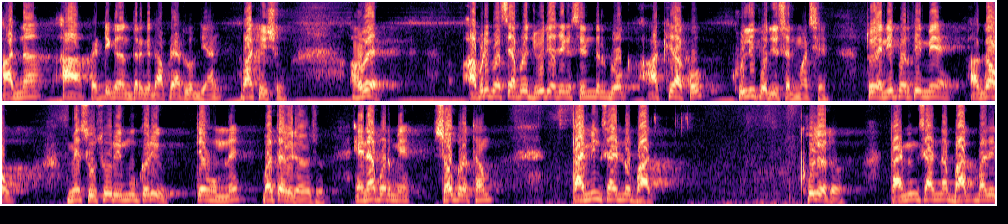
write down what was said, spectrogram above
આજના આ પ્રેક્ટિકલ અંતર્ગત આપણે આટલું ધ્યાન રાખીશું. હવે, આપણી પાસે આપણે જોઈ રહ્યા છે કે સિલિન્ડર બ્લોક આખે આખો ખુલ્લી પોઝિશનમાં છે. તો એની પરથી મેં અગાઉ મેં શું શું રિમૂવ કર્યું તે હું અમને બતાવી રહ્યો છું. એના પર મેં સૌપ્રથમ ટાઈમિંગ સાઈડનો ભાગ ખુલ્યો હતો. ટાઈમિંગ સાઇઝના ભાગ બાજુ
